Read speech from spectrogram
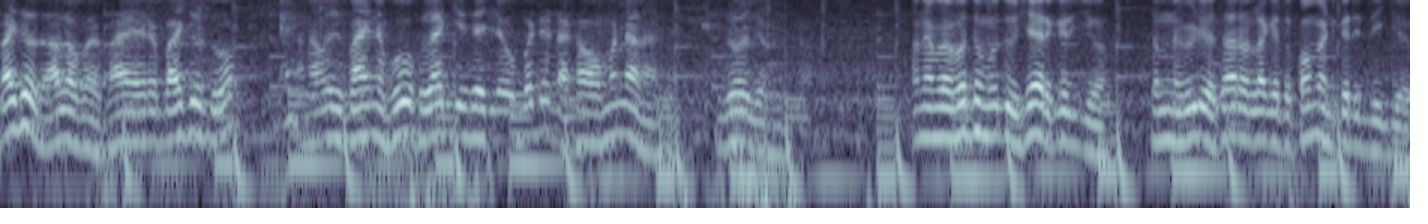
બાજુ હાલો ભાઈ ભાઈ, અરે બાજુ તો અને હવે ભાઈને ભૂખ લાગી છે એટલે બટેટા ખાવા મંડાણા છે. લો મિત્રો. અને ભાઈ વધુ વધુ શેર કરજો. તમને વીડિયો સારો લાગે તો કોમેન્ટ કરી દેજો.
